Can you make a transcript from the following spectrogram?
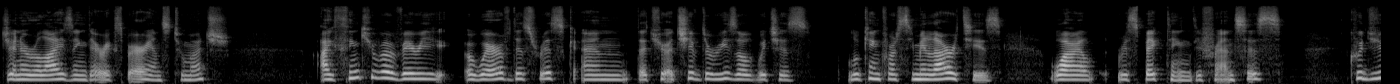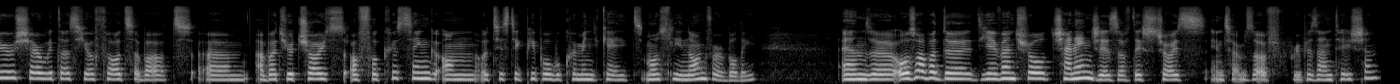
generalizing their experience too much. I think you were very aware of this risk and that you achieved the result, which is looking for similarities while respecting differences. Could you share with us your thoughts about um, about your choice of focusing on autistic people who communicate mostly non-verbally, and uh, also about the the eventual challenges of this choice in terms of representation?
